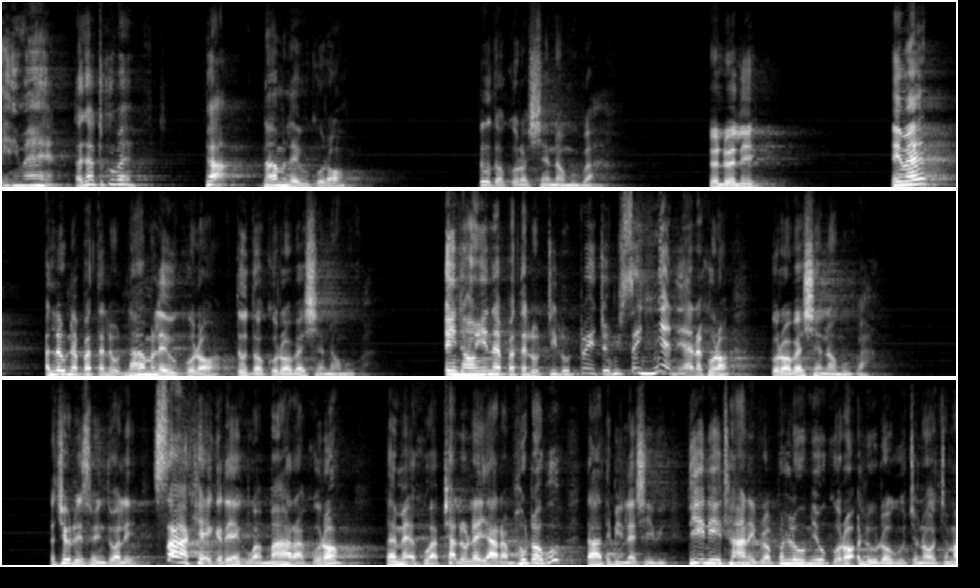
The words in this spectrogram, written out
အာမင်ဒါကြောင့်တခုပဲဖျနားမလဲဘူးကိုတော့တို့တော့ကိုတော့ရှင်တော်မူပါလွယ်လွယ်လေးအာမင်အလုံးနဲ့ပတ်သက်လို့နားမလဲဘူးကိုတော့တို့တော့ကိုတော့ပဲရှင်တော်မူပါအိမ်ထောင်ရင်းနဲ့ပတ်သက်လို့ဒီလိုတွေ့ကြုံပြီးစိတ်ညစ်နေရတာကိုတော့ကိုတော့ပဲရှင်တော်မူပါ တချို့တွေဆိုရင်တို့ကလေစခဲ့ကြတဲ့ကူကမားတာကိုတော့ဒါပေမဲ့အခုကဖြတ်လို့လည်းရတာမဟုတ်တော့ဘူးဒါသမီးလည်းရှိပြီဒီအနေထားနေပြီးတော့ဘလို့မျိုးကိုတော့အလိုတော်ကိုကျွန်တော်ကျမ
